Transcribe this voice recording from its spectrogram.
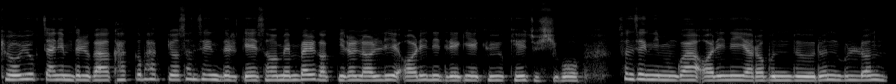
교육자님들과 각급 학교 선생님들께서 맨발 걷기를 널리 어린이들에게 교육해 주시고 선생님과 어린이 여러분들은 물론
